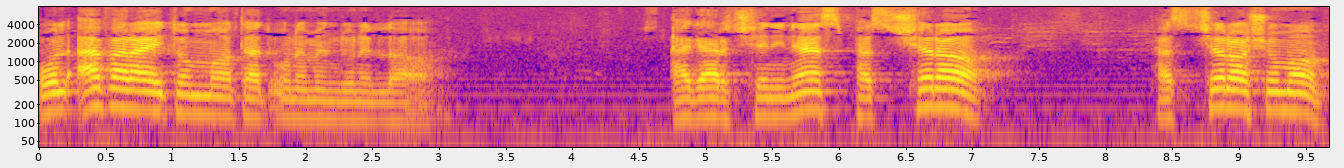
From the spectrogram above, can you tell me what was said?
قل افرایتم ما تدعون من دون الله؟ اگر چنین است پس چرا؟ پس چرا شما؟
